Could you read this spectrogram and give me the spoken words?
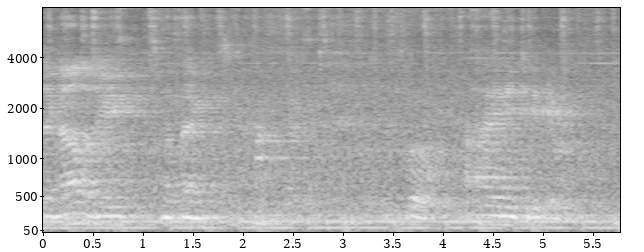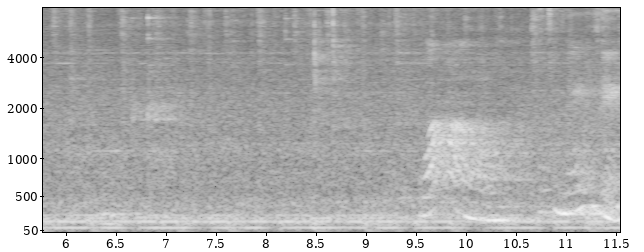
Technology is my thing. Whoa, I need to get going. Wow, that's amazing.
